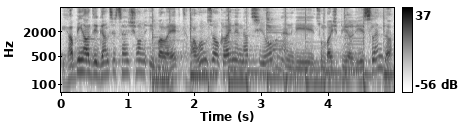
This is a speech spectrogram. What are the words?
Ich habe mir halt die ganze Zeit schon überlegt, warum so kleine Nationen wie zum Beispiel die Isländer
